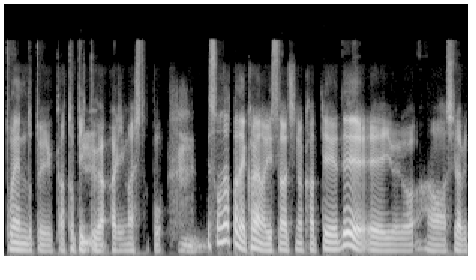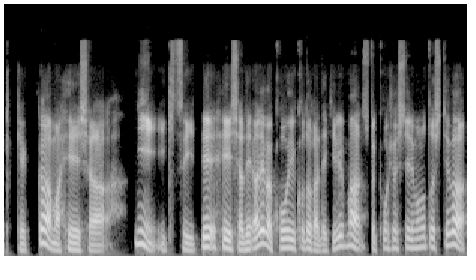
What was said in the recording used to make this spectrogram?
トレンドというかトピックがありましたと。でその中で彼らのリサーチの過程で、えー、いろいろ調べた結果、まあ、弊社に行き着いて、弊社であればこういうことができる。まあ、ちょっと公表しているものとしては、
